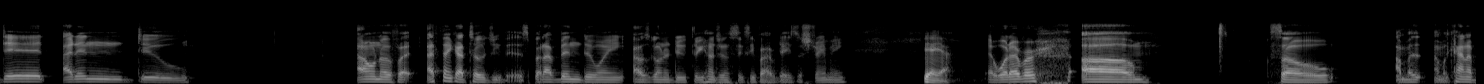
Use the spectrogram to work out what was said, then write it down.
did I didn't do I don't know if I I think I told you this, but I've been doing I was going to do 365 days of streaming yeah, yeah. and whatever. Um so I'm a I'm a kind of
